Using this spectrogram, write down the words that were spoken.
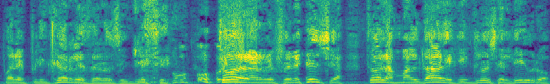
para, explicarles a los ingleses todas las referencias, todas las maldades que incluye el libro,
